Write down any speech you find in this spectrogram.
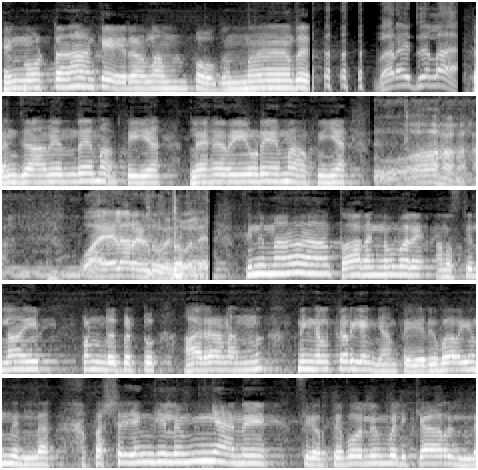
എങ്ങോട്ടാ കേരളം പോകുന്നത്? കഞ്ചാവിന്റെ മാഫിയ ലഹരിയുടെ മാഫിയ. വയലാർ സിനിമാ താരങ്ങൾ വരെ അറസ്റ്റിലായി പണ്ട് പെട്ടു. ആരാണെന്ന് നിങ്ങൾക്കറിയാം ഞാൻ പേര് പറയുന്നില്ല. പക്ഷെ എങ്കിലും ഞാൻ സിഗരറ്റ് പോലും വലിക്കാറില്ല.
